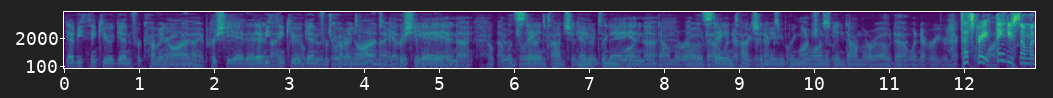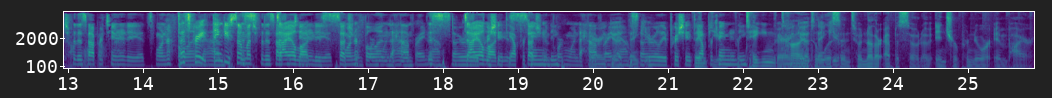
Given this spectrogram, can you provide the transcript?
Debbie, thank you again for coming Very on. Good. I appreciate it. Debbie, thank you again for coming on. I appreciate it, and I, uh, I hope uh, let's stay in touch and maybe bring you on again down the road. let's stay in touch and maybe bring you on again down the road uh, whenever your next. That's great. Thank you so uh, much for this uh, opportunity. It's wonderful. That's great. Thank you so much for this dialogue. It's wonderful an important one to have right now. This dialogue is such an important one to have right now. So I really appreciate the opportunity. Thank you for taking the time to listen to another episode of Intrapreneur Empire.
